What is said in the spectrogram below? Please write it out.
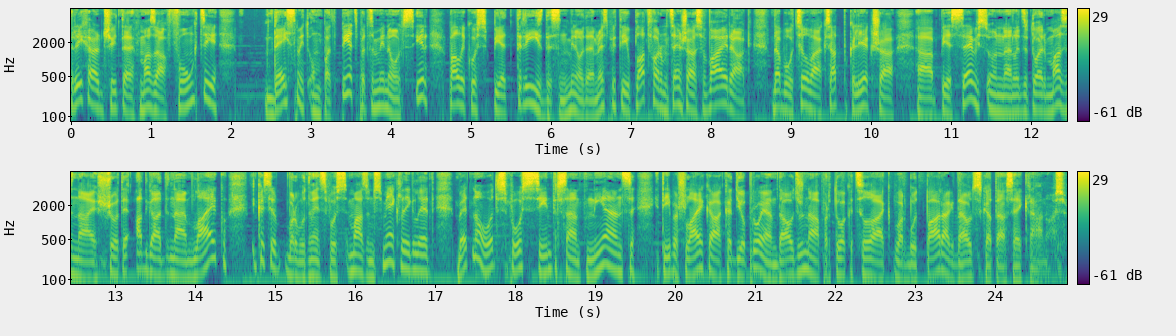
Rihards, šī mazā funkcija 10 un pat 15 minūtes ir palikusi pie 30 minūtēm. Respektīvi, platforma cenšas vairāk dabūt cilvēkus atpakaļ iekšā pie sevis, un līdz ar to ir mazinājuši šo atgādinājumu laiku, kas ir varbūt no vienas puses maz un smieklīga lieta, bet no otras puses interesanta nianse, ir tīpaši laikā, kad joprojām daudz runā par to, ka cilvēki varbūt pārāk daudz skatās ekrānos.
